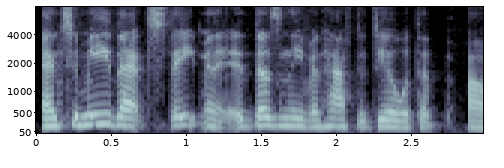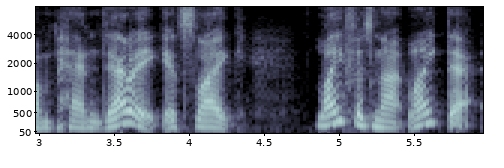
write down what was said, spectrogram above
And to me, that statement, it doesn't even have to deal with the um, pandemic. It's like life is not like that.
